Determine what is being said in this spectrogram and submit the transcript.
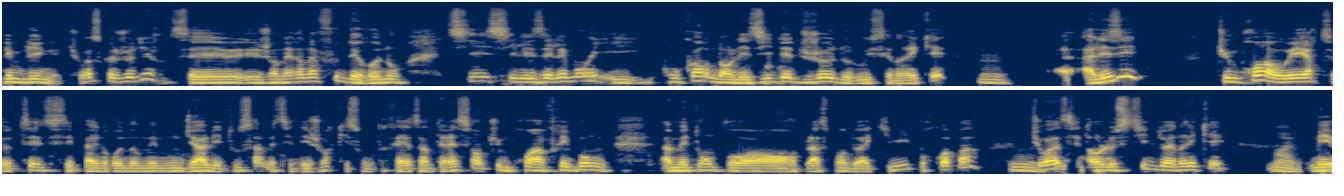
du bling bling. Tu vois ce que je veux dire? C'est, j'en ai rien à foutre des renoms. Si, si les éléments ils concordent dans les idées de jeu de Luis Enrique, Hmm. Allez-y. Tu me prends tu sais, c'est pas une renommée mondiale et tout ça, mais c'est des joueurs qui sont très intéressants. Tu me prends un Fribong, admettons, pour en remplacement de Hakimi, pourquoi pas? Hmm. Tu vois, c'est dans le style de Enrique. Ouais. Mais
